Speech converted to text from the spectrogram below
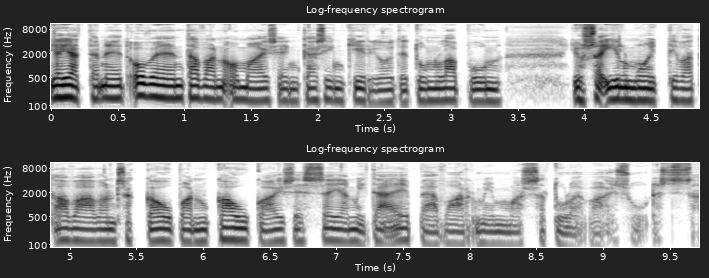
ja jättäneet oveen tavanomaisen käsin kirjoitetun lapun, jossa ilmoittivat avaavansa kaupan kaukaisessa ja mitä epävarmimmassa tulevaisuudessa.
